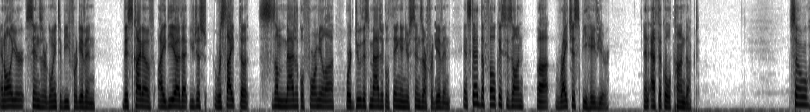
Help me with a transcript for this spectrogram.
and all your sins are going to be forgiven this kind of idea that you just recite the some magical formula or do this magical thing and your sins are forgiven. Instead the focus is on uh, righteous behavior and ethical conduct. So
